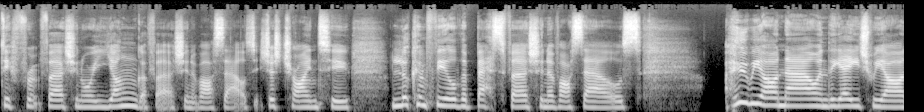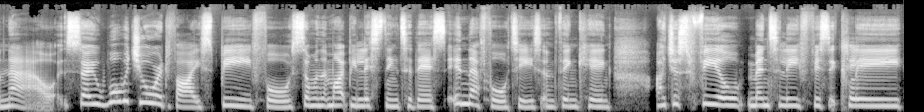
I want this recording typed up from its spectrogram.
different version or a younger version of ourselves. It's just trying to look and feel the best version of ourselves, who we are now and the age we are now. So, what would your advice be for someone that might be listening to this in their 40s and thinking, I just feel mentally, physically,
